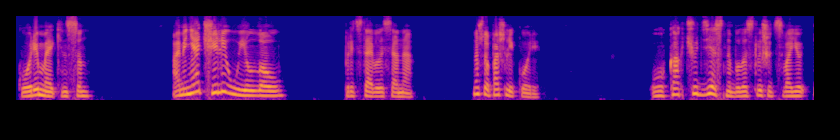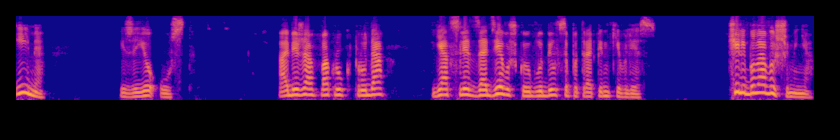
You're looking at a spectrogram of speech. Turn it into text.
«Кори Мэккинсон». «А меня Чили Уиллоу», — представилась она. «Ну что, пошли, Кори». О, как чудесно было слышать свое имя из ее уст. Обежав вокруг пруда, я вслед за девушкой углубился по тропинке в лес. Чили была выше меня.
